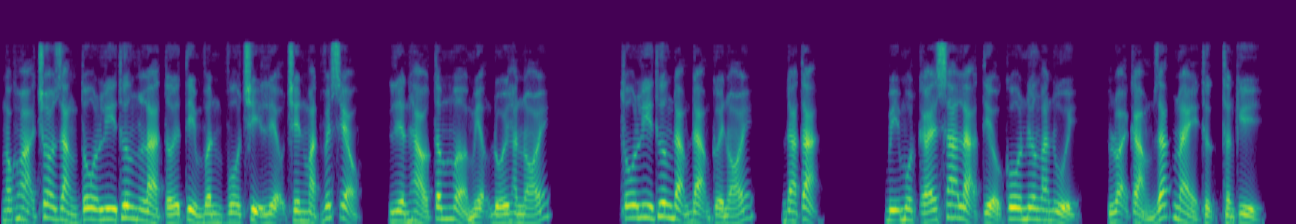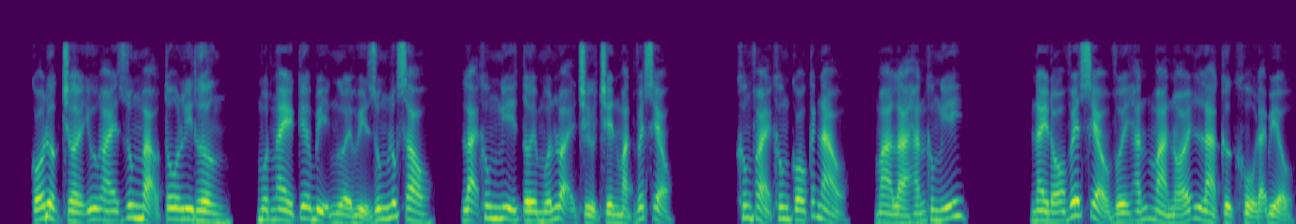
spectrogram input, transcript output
Ngọc Họa cho rằng Tô Ly Thương là tới tìm vân vô trị liệu trên mặt vết sẹo, liền hảo tâm mở miệng đối hắn nói. Tô Ly Thương đạm đạm cười nói, đa tạ. Bị một cái xa lạ tiểu cô nương ăn ủi, loại cảm giác này thực thần kỳ. Có được trời ưu ái dung mạo Tô Ly Thương, một ngày kia bị người hủy dung lúc sau, lại không nghĩ tới muốn loại trừ trên mặt vết sẹo. Không phải không có cách nào, mà là hắn không nghĩ. Này đó vết sẹo với hắn mà nói là cực khổ đại biểu,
